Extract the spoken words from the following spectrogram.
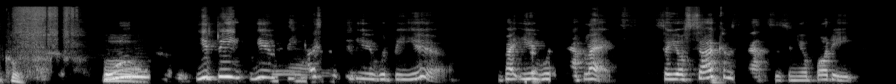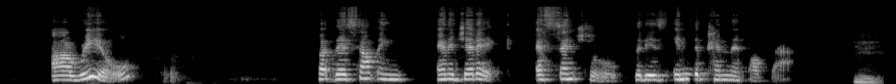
Of course. Ooh, you'd be you the essence of you would be you but you wouldn't have legs. So your circumstances and your body are real, but there's something energetic, essential that is independent of that. Mm.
